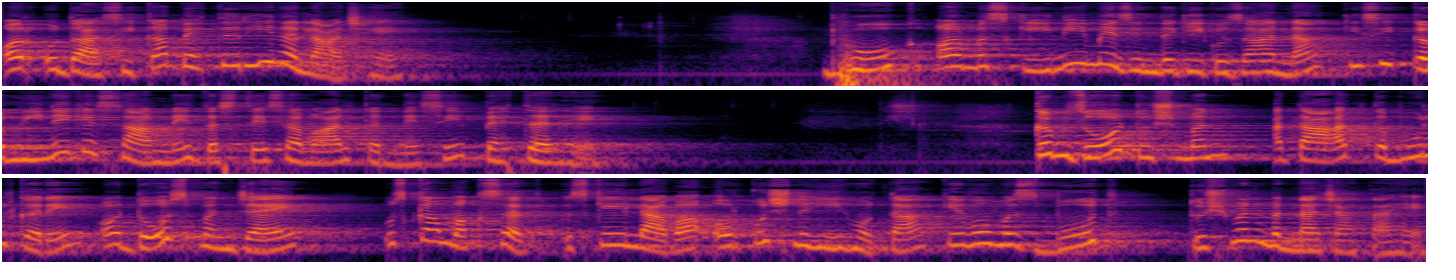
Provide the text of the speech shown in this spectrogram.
और उदासी का बेहतरीन इलाज है। भूख और मस्कीनी में ज़िंदगी गुजारना किसी कमीने के सामने दस्ते सवाल करने से बेहतर है। कमज़ोर दुश्मन अतात कबूल करे और दोस्त बन जाए, उसका मकसद उसके अलावा और कुछ नहीं होता कि वो मज़बूत दुश्मन बनना चाहता है।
